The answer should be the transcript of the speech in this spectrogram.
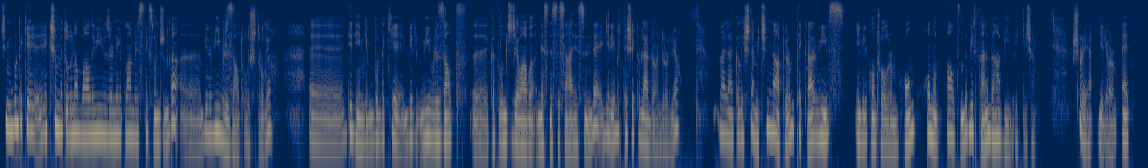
Şimdi buradaki action metoduna bağlı view üzerinde yapılan bir istek sonucunda bir view result oluşturuluyor. Ee, dediğim gibi buradaki bir view result e, katılımcı cevabı nesnesi sayesinde geriye bir teşekkürler döndürülüyor. Bununla alakalı işlem için ne yapıyorum? Tekrar views ilgili controller'ım home. Home'un altında bir tane daha view ekleyeceğim. Şuraya geliyorum. Add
